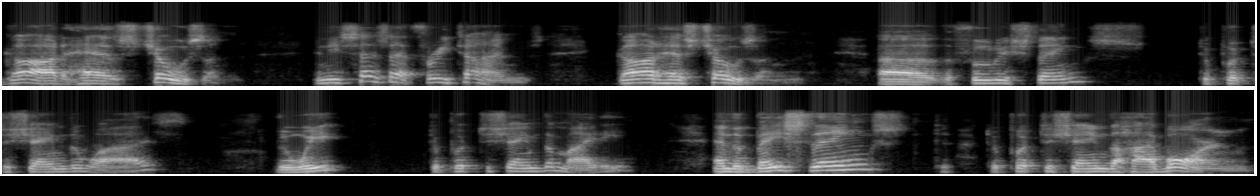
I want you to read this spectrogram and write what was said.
God has chosen. And he says that three times. God has chosen uh, the foolish things, to put to shame the wise, the weak to put to shame the mighty, and the base things to, to put to shame the highborn.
